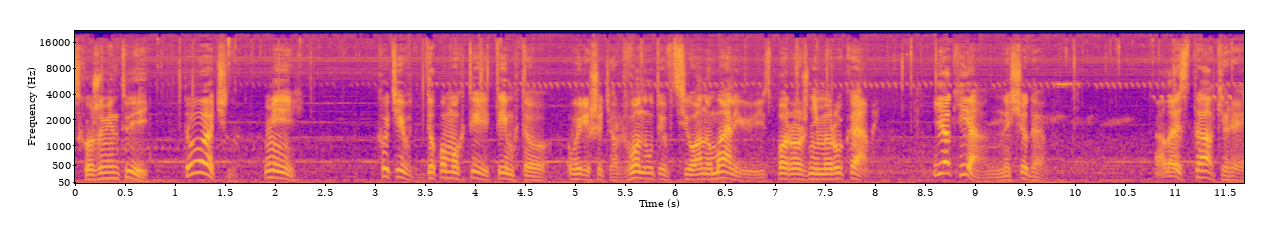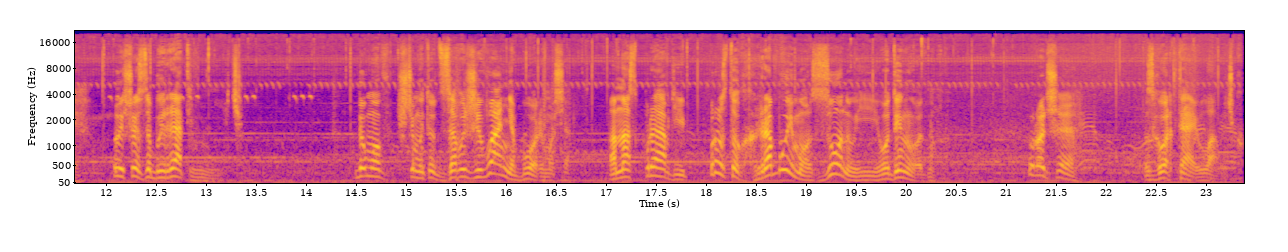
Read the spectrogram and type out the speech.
Схоже, він твій. Точно, мій. Хотів допомогти тим, хто вирішить рвонути в цю аномалію із порожніми руками. Як я нещодавно. Але сталкери лише забирати вміють. Думав, що ми тут за виживання боремося, а насправді просто грабуємо зону і один одного. Коротше, згортаю лавочку.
